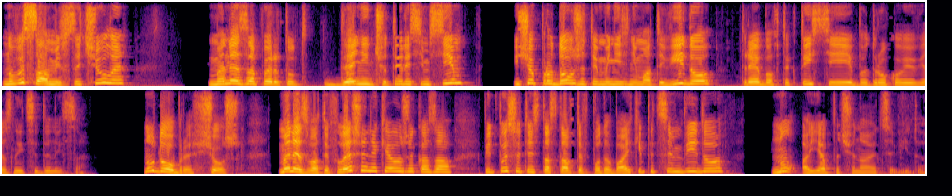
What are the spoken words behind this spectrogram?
Ну ви самі все чули. Мене запер тут Денін 477, і щоб продовжити мені знімати відео, треба втекти з цієї бедрокової в'язниці Дениса. Ну добре, що ж, мене звати Флешен, як я вже казав. Підписуйтесь та ставте вподобайки під цим відео. Ну, а я починаю це відео.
